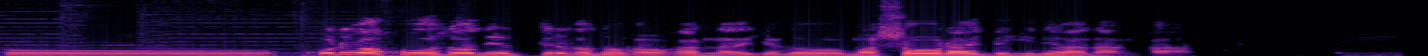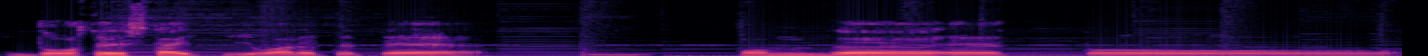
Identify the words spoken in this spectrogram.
と、これは放送で言ってるかどうかわかんないけど、まあ将来的にはなんか、同棲したいって言われてて、ほんで、えーっと、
